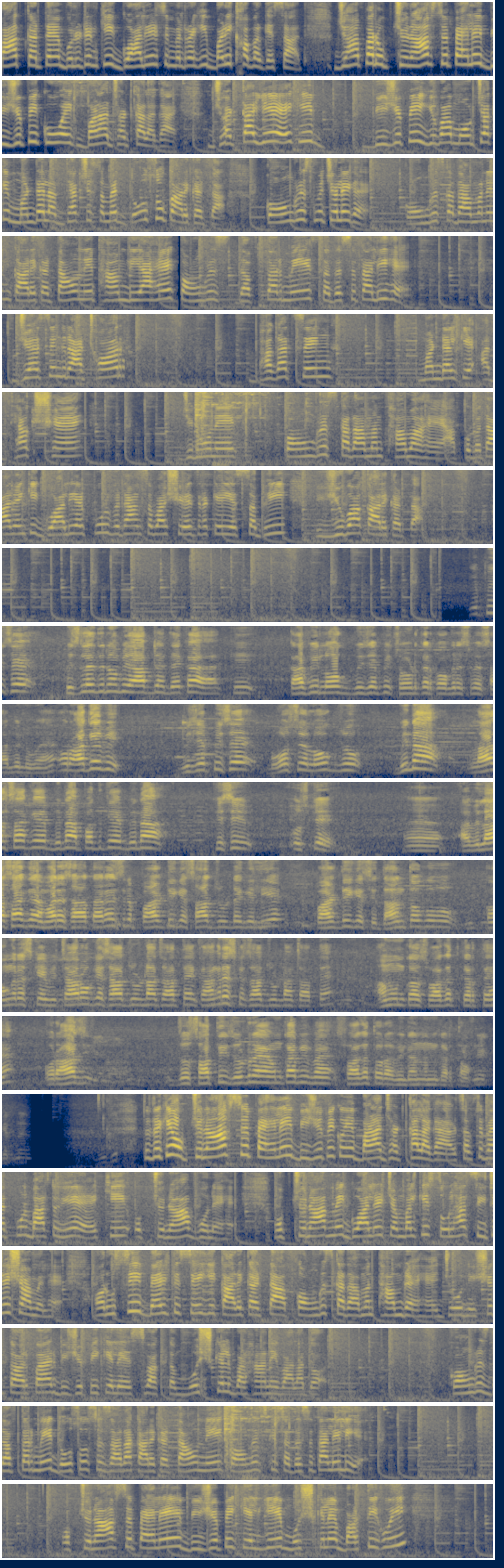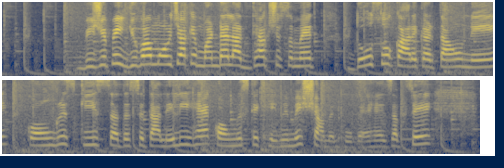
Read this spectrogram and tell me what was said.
बात करते हैं बुलेटिन की ग्वालियर से मिल रही बड़ी खबर के साथ, जहाँ पर उपचुनाव से पहले बीजेपी को एक बड़ा झटका लगा है। झटका ये है कि बीजेपी युवा मोर्चा के मंडल अध्यक्ष समेत 200 कार्यकर्ता कांग्रेस में चले गए। कांग्रेस का दामन इन कार्यकर्ताओं ने थाम लिया है, कांग्रेस दफ्तर में सदस्यता ली है। जय सिंह राठौर, भगत सिंह मंडल के अध्यक्ष हैं, जिन्होंने कांग्रेस का दामन थामा है। आपको बता दें कि ग्वालियर पूर्व विधानसभा क्षेत्र के ये सभी युवा कार्यकर्ता। बीजेपी से पिछले दिनों भी आपने देखा कि काफ़ी लोग बीजेपी छोड़कर कांग्रेस में शामिल हुए हैं और आगे भी बीजेपी से बहुत से लोग जो बिना लालसा के, बिना पद के, बिना किसी उसके अभिलाषा के हमारे साथ आ रहे हैं। सिर्फ़ पार्टी के साथ जुड़ने के लिए, पार्टी के सिद्धांतों को, कांग्रेस के विचारों के साथ जुड़ना चाहते हैं, कांग्रेस के साथ जुड़ना चाहते हैं, हम उनका स्वागत करते हैं। और आज जो साथी जुड़ रहे हैं, उनका भी मैं स्वागत और अभिनंदन करता हूँ। तो देखिए, उपचुनाव से पहले बीजेपी को ये बड़ा झटका लगा है। और सबसे महत्वपूर्ण बात तो ये है कि उपचुनाव होने हैं। उपचुनाव में ग्वालियर चंबल की 16 सीटें शामिल हैं और उसी बेल्ट से ये कार्यकर्ता अब कांग्रेस का दामन थाम रहे हैं, जो निश्चित तौर पर बीजेपी के लिए इस वक्त मुश्किल बढ़ाने वाला दौर। कांग्रेस दफ्तर में 200 से ज़्यादा कार्यकर्ताओं ने कांग्रेस की सदस्यता ले ली है। उपचुनाव से पहले बीजेपी के लिए मुश्किलें बढ़ती हुई बीजेपी युवा मोर्चा के मंडल अध्यक्ष समेत 200 कार्यकर्ताओं ने कांग्रेस की सदस्यता ले ली है। कांग्रेस के खेमे में शामिल हो गए हैं। सबसे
